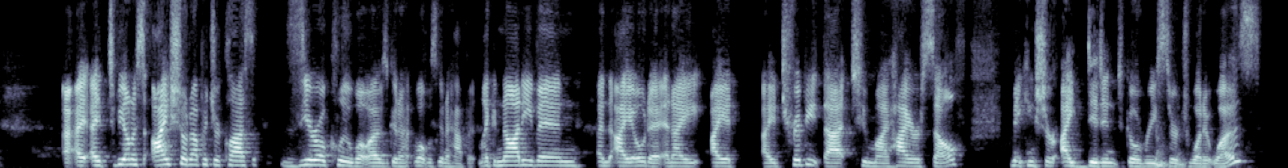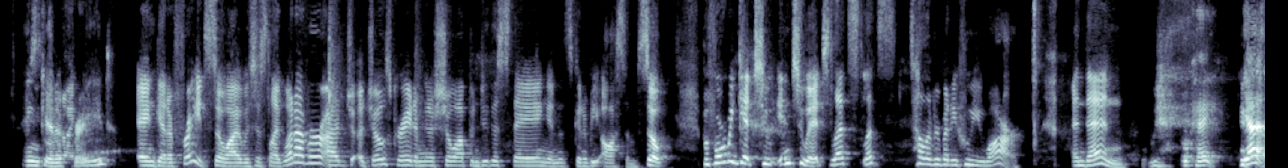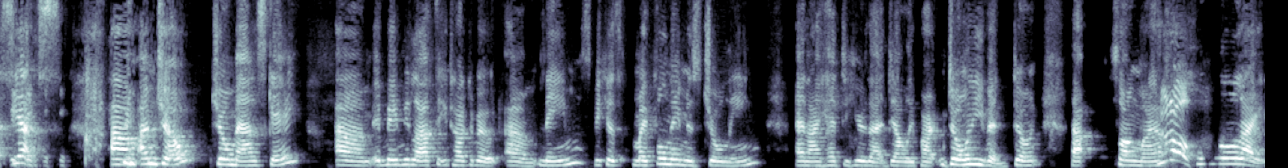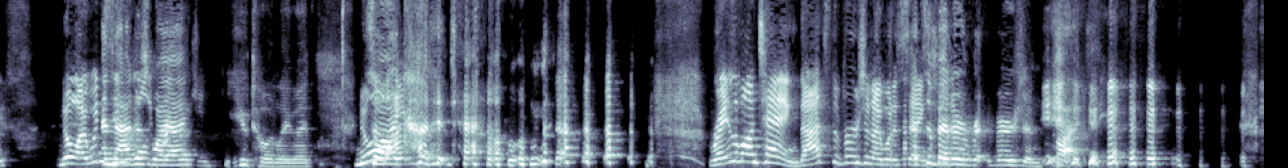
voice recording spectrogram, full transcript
I, I, to be honest, I showed up at your class, zero clue what I was gonna, what was gonna happen. Like not even an iota. And I, I, I attribute that to my higher self, making sure I didn't go research what it was And So get afraid. And get afraid. So I was just like, whatever, Jo- Jo's great. I'm going to show up and do this thing, and it's going to be awesome. So before we get too into it, let's let's tell everybody who you are, and then Okay. Yes, yes. um, I'm Jo, Jo Mazgay. Um, it made me laugh that you talked about um, names because my full name is Jolene, and I had to hear that Dolly part. Don't even, don't that song my no, whole life. No, I wouldn't. And that the why I, you totally would. No, so I, I, cut it down. Ray LaMontagne. That's the version I would have sang. That's a better re- version. But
